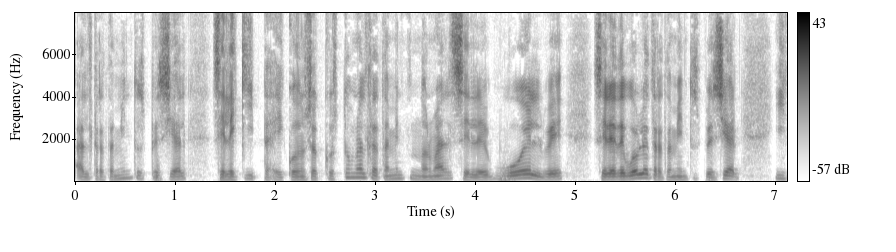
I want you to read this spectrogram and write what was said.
al tratamiento especial, se le quita y cuando se acostumbra al tratamiento normal, se le vuelve, se le devuelve tratamiento especial y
